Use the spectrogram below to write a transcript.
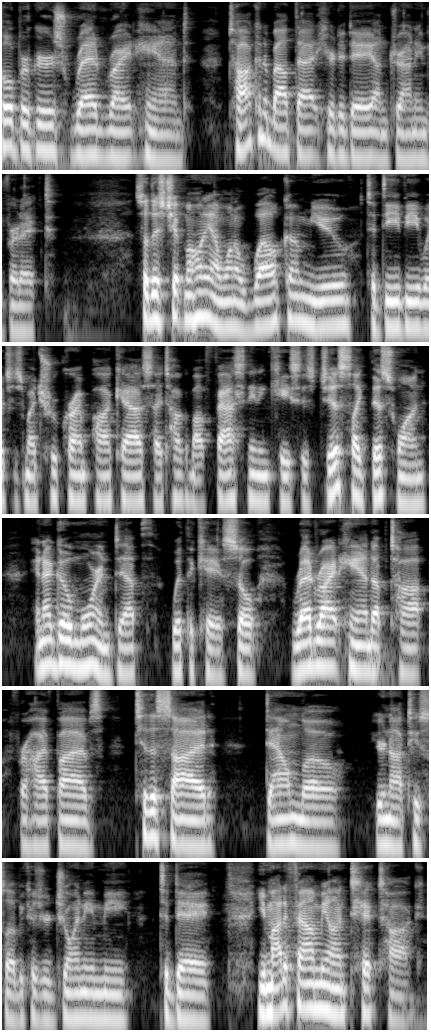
Kohberger's Red Right Hand. Talking about that here today on Drowning Verdict. So, this Chip Mahoney, I want to welcome you to DV, which is my true crime podcast. I talk about fascinating cases just like this one, and I go more in depth with the case. So, red right hand up top for high fives, to the side, down low. You're not too slow because you're joining me today. You might have found me on TikTok.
